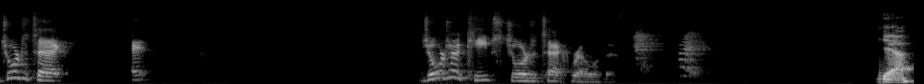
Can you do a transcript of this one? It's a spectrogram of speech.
Georgia Tech, eh, Georgia keeps Georgia Tech relevant Yeah.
